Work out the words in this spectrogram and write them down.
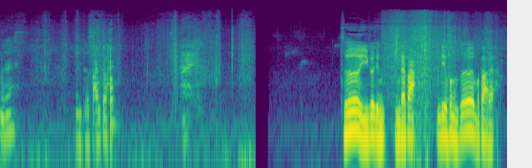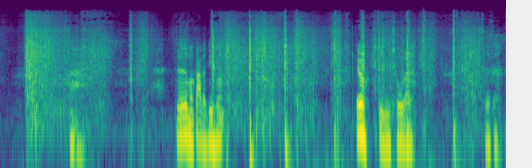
嗯，能得三个了。哎，这一个应应该大，裂缝这么大的，啊，这么大的地方，哟，已经出来了，这个。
